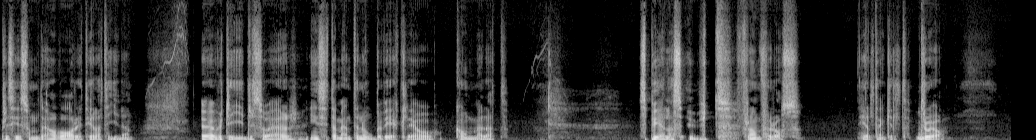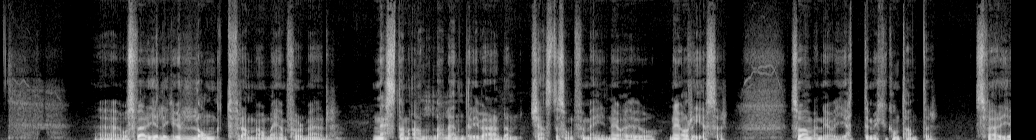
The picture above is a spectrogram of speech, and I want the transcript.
precis som det har varit hela tiden. Över tid så är incitamenten obevekliga och kommer att spelas ut framför oss, helt enkelt, Mm. tror jag. Eh, Och Sverige ligger ju långt framme om man jämför med nästan alla länder i världen, känns det som för mig. När jag, är och, när jag reser så använder jag jättemycket kontanter. Sverige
